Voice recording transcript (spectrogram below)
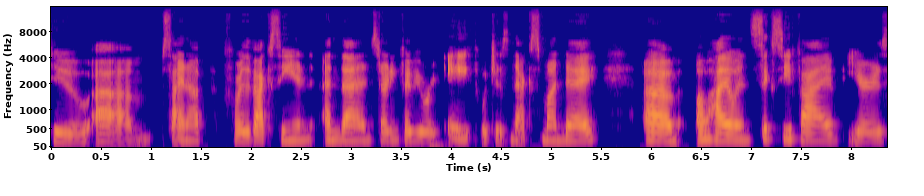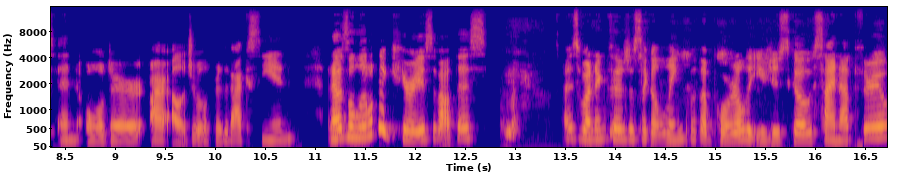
to um, sign up for the vaccine. And then starting February 8th, which is next Monday, um, Ohioans 65 years and older are eligible for the vaccine. And I was a little bit curious about this I was wondering if there's just like a link with a portal that you just go sign up through.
